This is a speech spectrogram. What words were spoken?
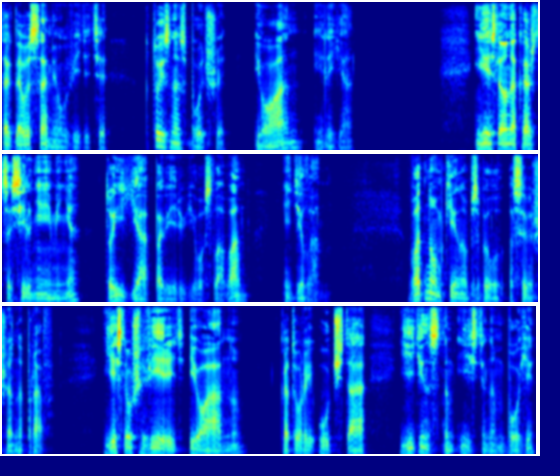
Тогда вы сами увидите, кто из нас больше, Иоанн или я. Если он окажется сильнее меня, то и я поверю его словам и делам. В одном Кинопс был совершенно прав. Если уж верить Иоанну, который учит о единственном истинном Боге,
